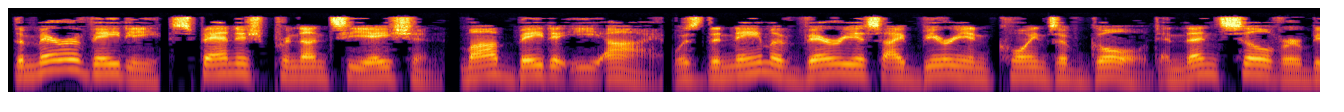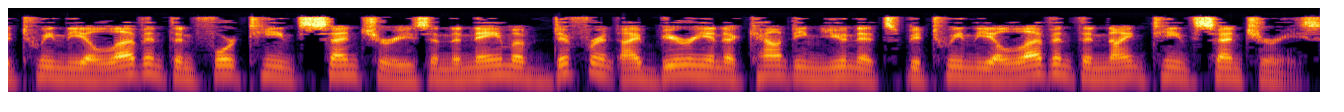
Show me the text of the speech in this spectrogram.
The Maravedi Spanish pronunciation, ma beta -ei was the name of various Iberian coins of gold and then silver between the 11th and 14th centuries and the name of different Iberian accounting units between the 11th and 19th centuries.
